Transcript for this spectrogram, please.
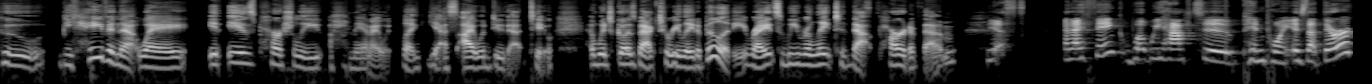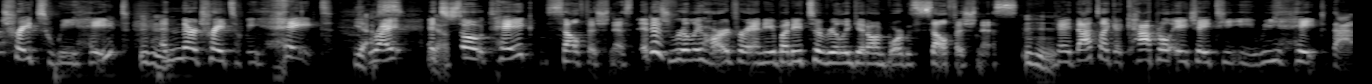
who behave in that way, it is partially, oh man, I would like, yes, I would do that too. And which goes back to relatability, right? So we relate to that part of them. Yes. And I think what we have to pinpoint is that there are traits we hate Mhm. and there are traits we hate. Yes. right? It's so take selfishness. It is really hard for anybody to really get on board with selfishness. Mhm. Okay, that's like a capital H A T E. We hate that.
